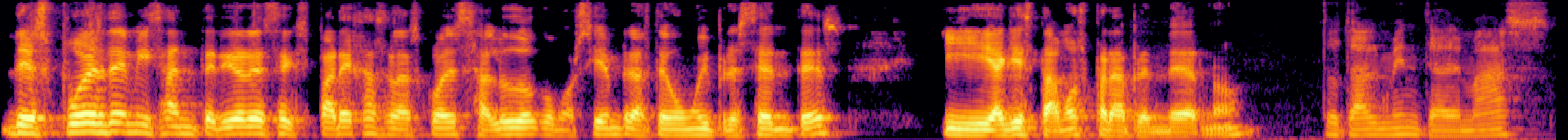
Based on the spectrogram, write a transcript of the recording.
después de mis anteriores exparejas a las cuales saludo, como siempre, las tengo muy presentes y aquí estamos para aprender, ¿no? Totalmente, además,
